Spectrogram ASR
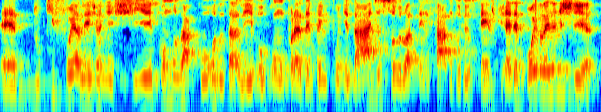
é, do que foi a lei de anistia e como os acordos ali, ou como, por exemplo, a impunidade sobre o atentado do Rio Centro, que já é depois da lei de anistia.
